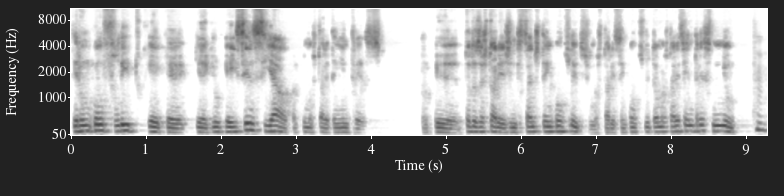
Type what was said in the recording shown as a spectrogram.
ter um conflito que é, que é, que é aquilo que é essencial para que uma história tenha interesse porque todas as histórias interessantes têm conflitos. Uma história sem conflito é uma história sem interesse nenhum. Hum.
